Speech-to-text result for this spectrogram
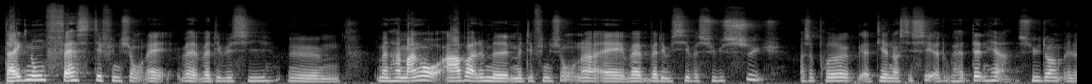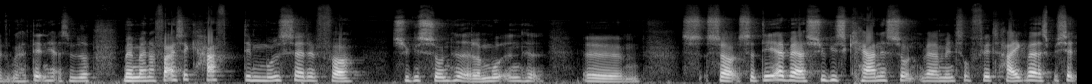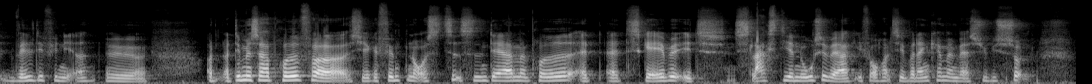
der er ikke nogen fast definition af, hvad, hvad det vil sige. Øhm, man har mange år arbejdet med, med definitioner af, hvad, hvad det vil sige at være psykisk syg, og så prøvet at diagnostisere, at du kan have den her sygdom, eller du kan have den her osv. Men man har faktisk ikke haft det modsatte for psykisk sundhed eller modenhed. Øh, så, så det at være psykisk kernesund, være mental fit, har ikke været specielt veldefineret. Øh, og, og det man så har prøvet for cirka 15 års tid siden, det er, at man prøvede at, at skabe et slags diagnoseværk i forhold til, hvordan kan man være psykisk sund.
